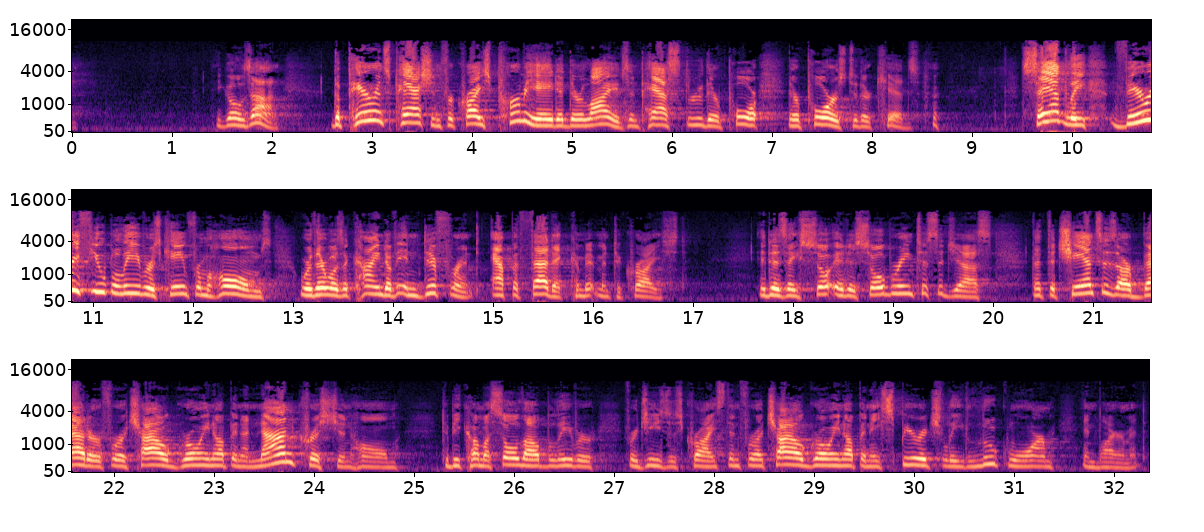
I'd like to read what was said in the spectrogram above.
He goes on. The parents' passion for Christ permeated their lives and passed through their, pore, their pores to their kids. Sadly, very few believers came from homes where there was a kind of indifferent, apathetic commitment to Christ. It is, a so, it is sobering to suggest that the chances are better for a child growing up in a non Christian home to become a sold out believer for Jesus Christ than for a child growing up in a spiritually lukewarm environment.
